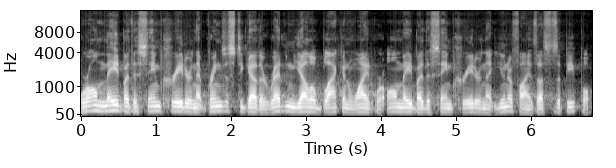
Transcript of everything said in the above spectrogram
We're all made by the same creator, and that brings us together. Red and yellow, black and white, we're all made by the same creator, and that unifies us as a people.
